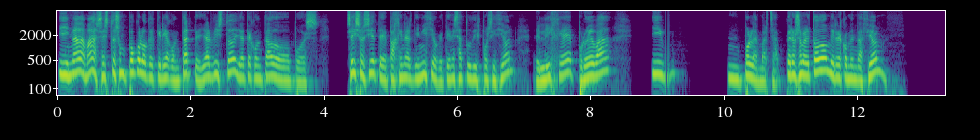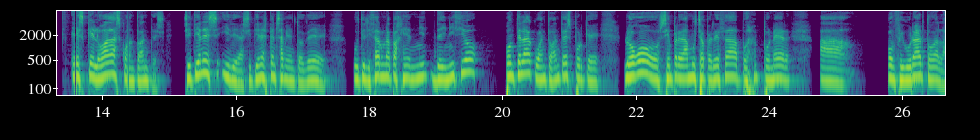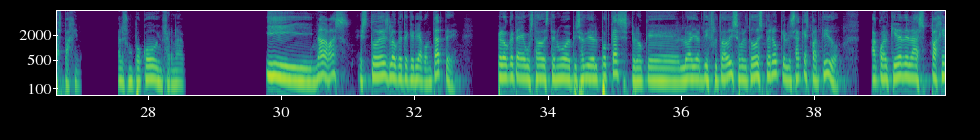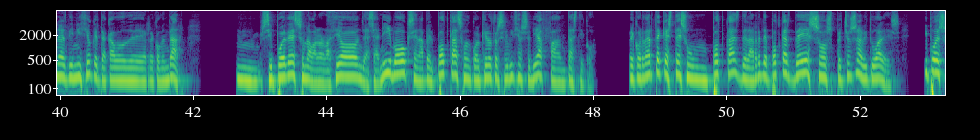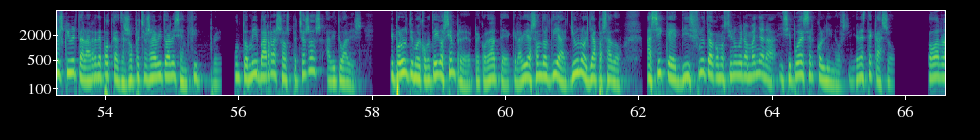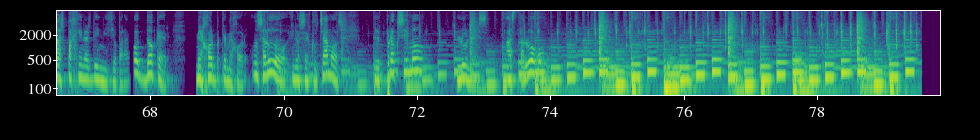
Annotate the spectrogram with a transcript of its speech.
Y nada más, esto es un poco lo que quería contarte. Ya has visto, ya te he contado pues seis o siete páginas de inicio que tienes a tu disposición. Elige, prueba y mm, ponla en marcha. Pero sobre todo mi recomendación es que lo hagas cuanto antes. Si tienes ideas, si tienes pensamiento de utilizar una página de inicio, póntela cuanto antes porque luego siempre da mucha pereza poner a configurar todas las páginas. Es un poco infernal. Y nada más, esto es lo que te quería contarte. Espero que te haya gustado este nuevo episodio del podcast, espero que lo hayas disfrutado y sobre todo espero que le saques partido a cualquiera de las páginas de inicio que te acabo de recomendar. Mm, si puedes, una valoración, ya sea en iVoox, en Apple Podcast o en cualquier otro servicio, sería fantástico. Recordarte que este es un podcast de la red de podcast de sospechosos habituales. Y puedes suscribirte a la red de podcast de sospechosos habituales en feed.me barra sospechosos habituales. Y por último, y como te digo siempre, recordarte que la vida son dos días y uno ya ha pasado. Así que disfruta como si no hubiera mañana y si puede ser con Linux. Y en este caso, todas las páginas de inicio para Docker, mejor que mejor. Un saludo y nos escuchamos el próximo lunes. Hasta luego.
